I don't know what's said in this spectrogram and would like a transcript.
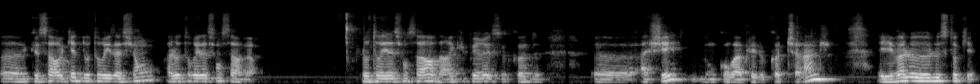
que sa requête d'autorisation à l'autorisation serveur. L'autorisation serveur va récupérer ce code euh, haché, donc on va appeler le code challenge, et il va le, stocker.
